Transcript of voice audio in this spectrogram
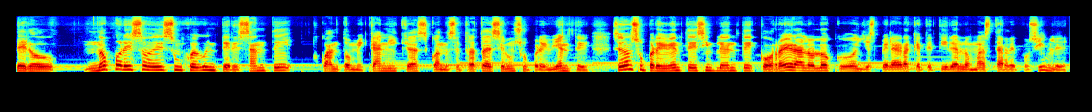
pero no por eso es un juego interesante cuanto mecánicas cuando se trata de ser un superviviente. Ser un superviviente es simplemente correr a lo loco y esperar a que te tiren lo más tarde posible.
